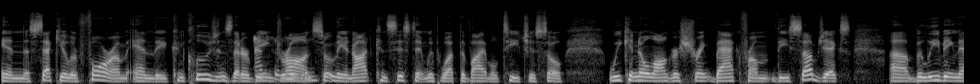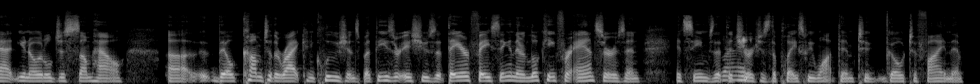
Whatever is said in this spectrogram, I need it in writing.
in the secular forum, and the conclusions that are being Absolutely. drawn certainly are not consistent with what the Bible teaches. So we can no longer shrink back from these subjects, uh, believing that you know it'll just somehow uh, they'll come to the right conclusions. But these are issues that they are facing, and they're looking for answers. And it seems that right. the church is the place we want them to go to find them.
